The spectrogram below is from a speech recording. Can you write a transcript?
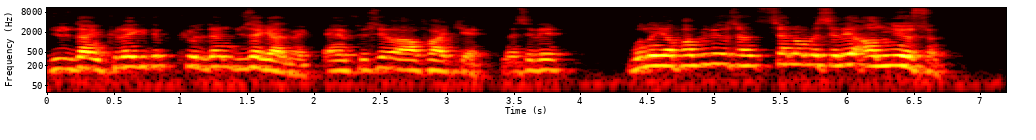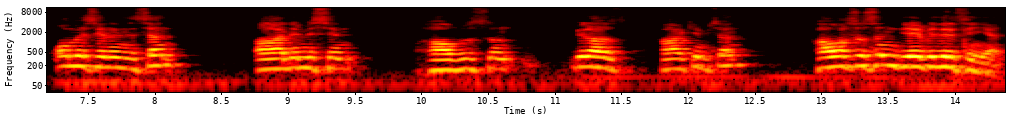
cüzden küle gidip külden cüze gelmek. Enfüsi ve afaki. Meseleyi bunu yapabiliyorsan sen o meseleyi anlıyorsun. O meselenin sen alimisin, hafızsın, biraz hakimsen havasısın diyebilirsin yani.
